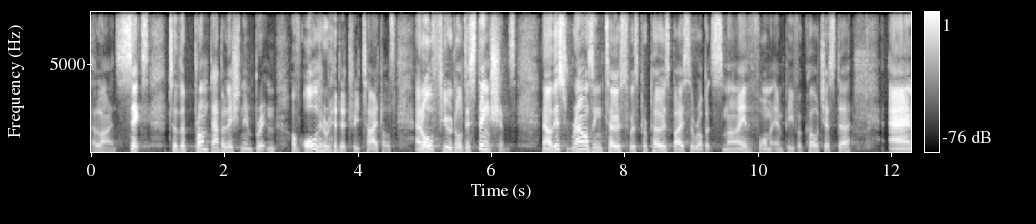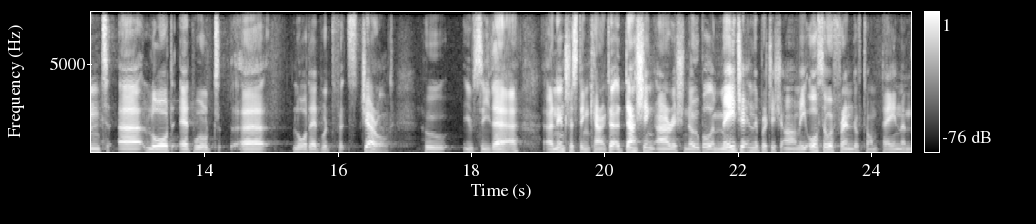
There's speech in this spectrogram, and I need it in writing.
alliance. Six, to the prompt abolition in Britain of all hereditary titles and all feudal distinctions. Now, this rousing toast was proposed by Sir Robert Smythe, former MP for Colchester, and uh, Lord Edward, uh, Lord Edward Fitzgerald, who you see there, an interesting character, a dashing Irish noble, a major in the British Army, also a friend of Tom Paine, and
